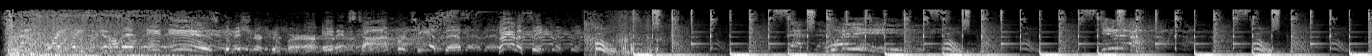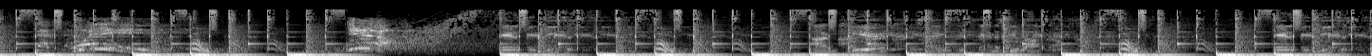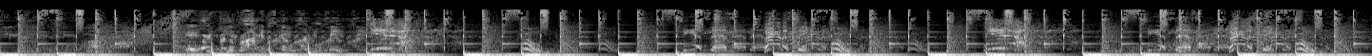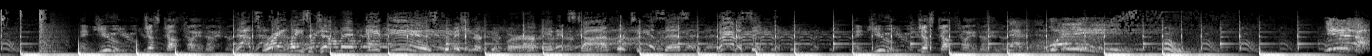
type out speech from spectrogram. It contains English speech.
That's right, ladies and gentlemen. It is Commissioner Cooper, and it's time for TSS Fantasy. That's what it is. That's right, ladies and gentlemen. It is Commissioner Cooper, and it's time for TSS Fantasy. And you just got planted. That's what. Yeah.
